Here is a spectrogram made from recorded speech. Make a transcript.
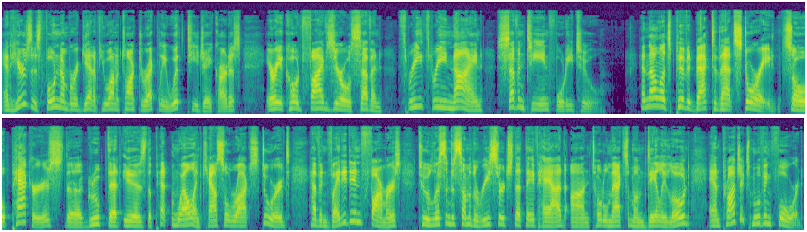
And here's his phone number again if you want to talk directly with TJ Cardis. Area code 507 339 1742. And now let's pivot back to that story. So, Packers, the group that is the Petenwell and Castle Rock stewards, have invited in farmers to listen to some of the research that they've had on total maximum daily load and projects moving forward.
